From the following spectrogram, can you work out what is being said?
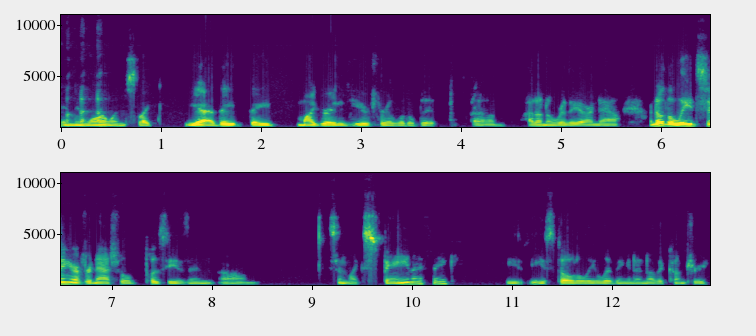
in New Orleans. Like, yeah, they, they migrated here for a little bit. Um, I don't know where they are now. I know the lead singer for Nashville Pussy is in, um, it's in like Spain, I think. He's, he's totally living in another country,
